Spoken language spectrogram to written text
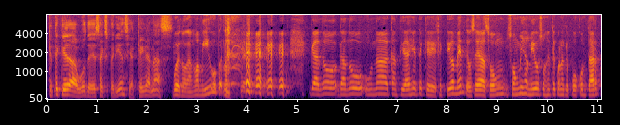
¿Qué te queda a vos de esa experiencia? ¿Qué ganás? Bueno, gano amigos, ¿verdad? gano, gano una cantidad de gente que efectivamente, o sea, son, son mis amigos, son gente con la que puedo contar,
